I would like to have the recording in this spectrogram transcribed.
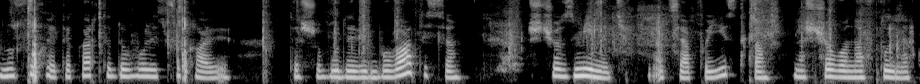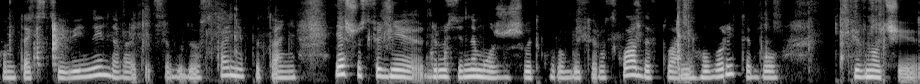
Ну, слухайте, карти доволі цікаві. Те, що буде відбуватися, що змінить ця поїздка, на що вона вплине в контексті війни. Давайте це буде останнє питання. Я що сьогодні, друзі, не можу швидко робити розклади в плані говорити, бо півночі е,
